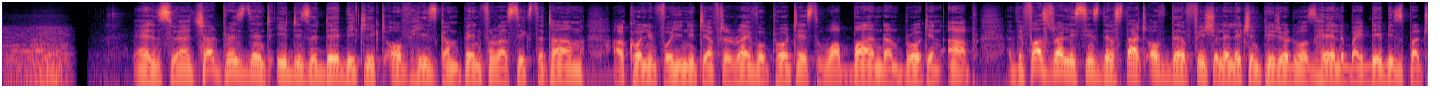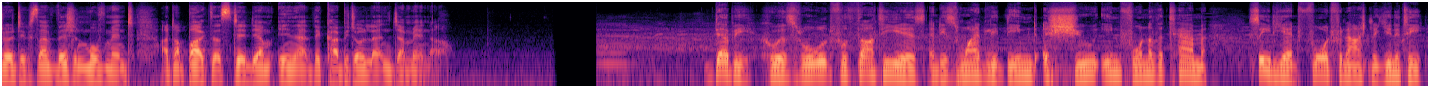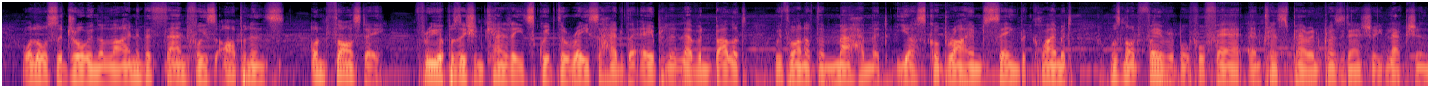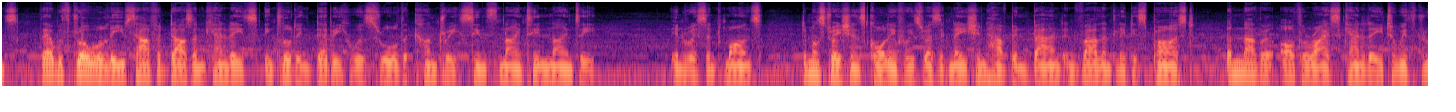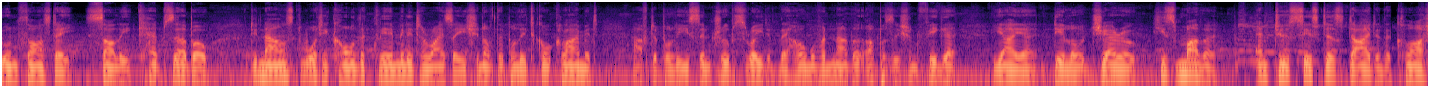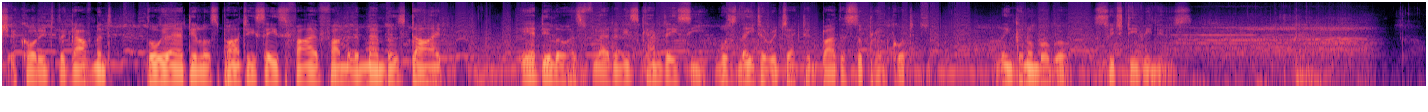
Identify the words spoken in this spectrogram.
Elsewhere, Chad President Idris Deby kicked off his campaign for a sixth term, calling for unity after rival protests were banned and broken up. The first rally since the start of the official election period was held by Deby's Patriotic Salvation Movement at a packed stadium in the capital, N'Djamena. Deby, who has ruled for 30 years and is widely deemed a shoe-in for another term, said he had fought for national unity while also drawing a line in the sand for his opponents. On Thursday, three opposition candidates quit the race ahead of the April 11 ballot, with one of them, Mahamet Yasko Brahim, saying the climate was not favorable for fair and transparent presidential elections. Their withdrawal leaves half a dozen candidates, including Deby, who has ruled the country since 1990. In recent months, Demonstrations calling for his resignation have been banned and violently dispersed. Another authorized candidate to withdraw on Thursday, Saleh Kebzabo, denounced what he called the clear militarization of the political climate after police and troops raided the home of another opposition figure, Yaya Dilo Jero. His mother and two sisters died in the clash according to the government, though Yaya Dilo's party says five family members died. Ayadillo has fled and his candidacy was later rejected by the Supreme Court. Lincoln Ombogo, Switch TV News.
